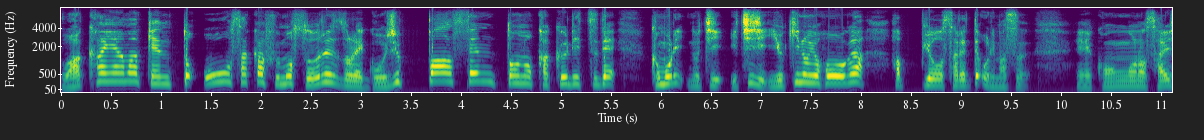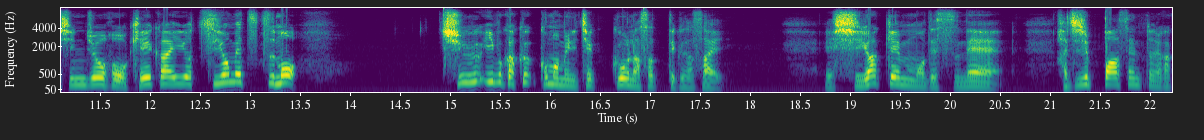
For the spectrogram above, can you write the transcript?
和歌山県と大阪府もそれぞれ50 10%の確率で曇りのち一時雪の予報が発表されております。えー、今後の最新情報、警戒を強めつつも、注意深くこまめにチェックをなさってください。え滋賀県もですね、80%の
